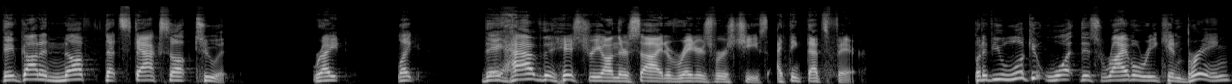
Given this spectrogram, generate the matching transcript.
They've got enough that stacks up to it, right? Like they have the history on their side of Raiders versus Chiefs. I think that's fair. But if you look at what this rivalry can bring,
